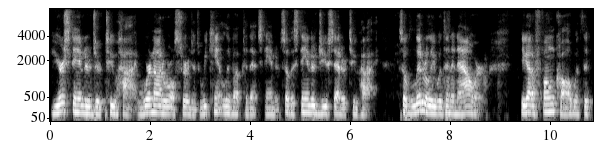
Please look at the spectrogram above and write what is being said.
Your standards are too high. We're not oral surgeons. We can't live up to that standard. So the standards you set are too high. So literally within an hour, you got a phone call with the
